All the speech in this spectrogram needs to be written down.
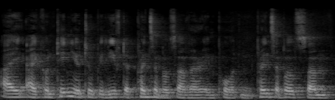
I, I, continue to believe that principles are very important. Principles um,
